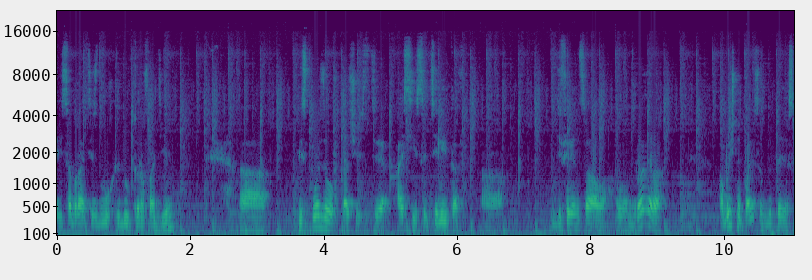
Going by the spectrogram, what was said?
и собрать из двух редукторов один. А, использовал в качестве оси сателлитов э, дифференциала Land Rover обычный палец от GTS.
